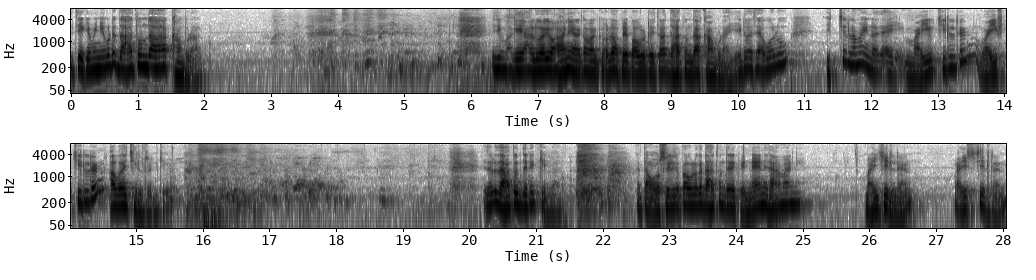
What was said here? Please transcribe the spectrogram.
ඉතින් එක මිනිහෙකුට 13000ක් හම්බුණා. ඉතින් මගේ යාළුවාගේ වාහනේ යනකම් මම කිව්වලු අපේ පවුලට විතර 13000ක් හම්බුණා කියලා. ඊට පස්සේ අවවලු ඉච්චර ළමයි ඉන්නවද? my children, wife children, our children කිව්වා. ඒතර 13 දෙනෙක් ඉන්නවා. නැත්නම් ඕස්ට්‍රේලියාවේ පවුලක 13 දෙනෙක් වෙන්නේ නැහැනේ සාමාන්‍යයෙන්. my children, wife children,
